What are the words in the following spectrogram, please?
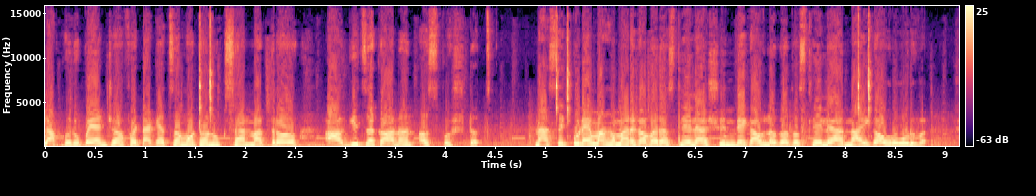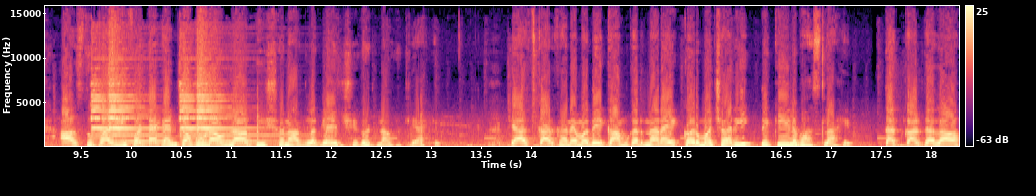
लाखो रुपयांच्या फटाक्याचं मोठं नुकसान मात्र आगीचं कारण अस्पष्टच. नाशिक पुणे महामार्गावर असलेल्या शिंदेगाव लगत असलेल्या नायगाव रोडवर आज दुपारी फटाक्यांच्या गोडाऊनला भीषण आग लागल्याची घटना घडली आहे. याच कारखान्यामध्ये काम करणारा एक कर्मचारी देखील भासला आहे. तात्काळ त्याला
